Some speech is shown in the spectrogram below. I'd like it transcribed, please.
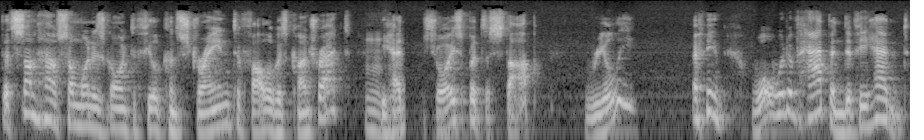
that somehow someone is going to feel constrained to follow his contract. Mm-hmm. He had no choice but to stop. Really? I mean, what would have happened if he hadn't?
